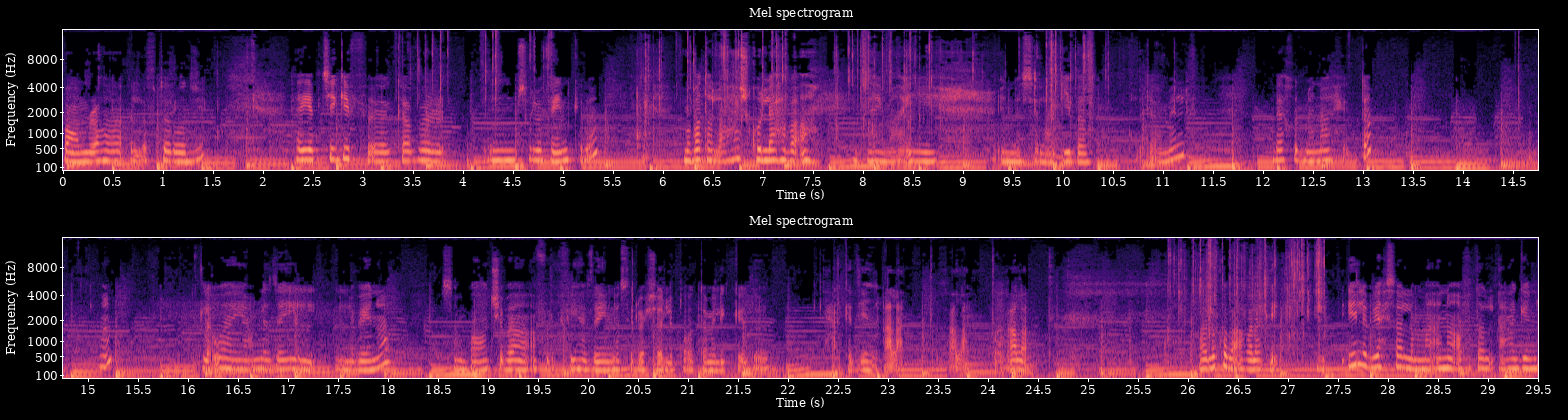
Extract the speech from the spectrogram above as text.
في عمرها. الافتراضي. هي بتيجي في كفر سلوفين كده. ما بطلعهاش كلها بقى زي ما إيه الناس العجيبة بتعمل. باخد منها حتة. ها تلاقوها هي عاملة زي اللبانة بس ما بقعدش بقى أفرك فيها زي الناس الوحشة اللي بتقعد تعمل كده الحركة دي غلط غلط غلط. أقول لكم بقى غلط ليه. إيه اللي بيحصل لما أنا أفضل أعجن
